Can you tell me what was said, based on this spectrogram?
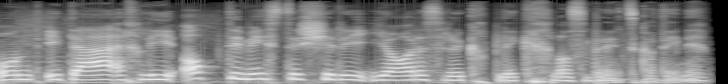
Und in diesen ein bisschen optimistischeren Jahresrückblick lassen wir jetzt gerade rein.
